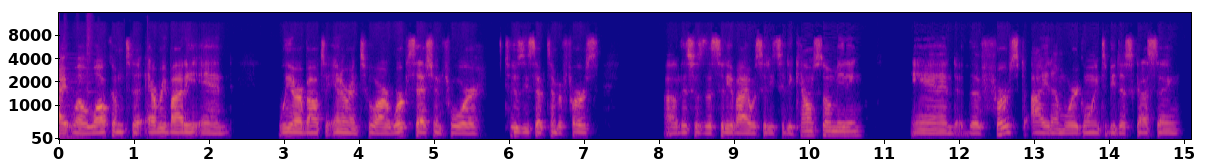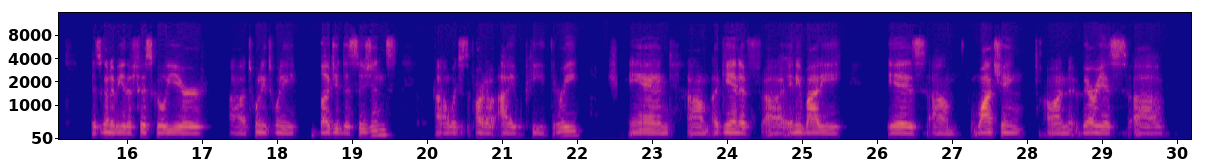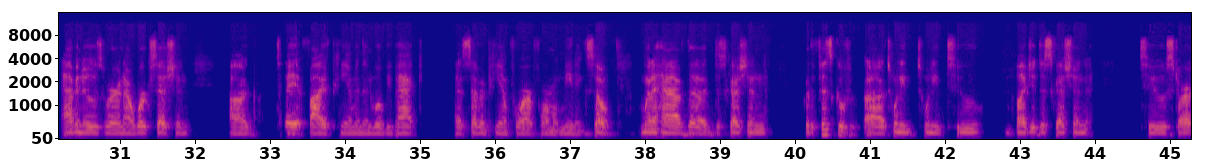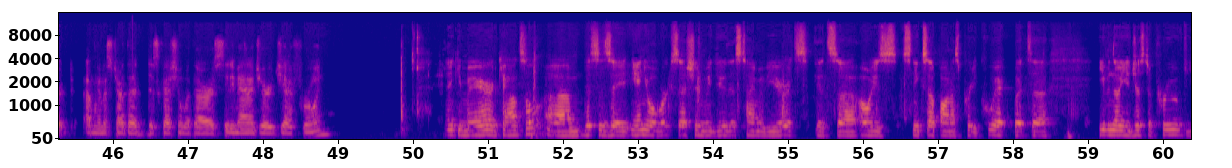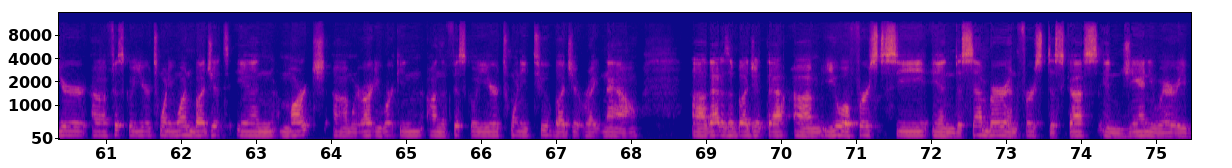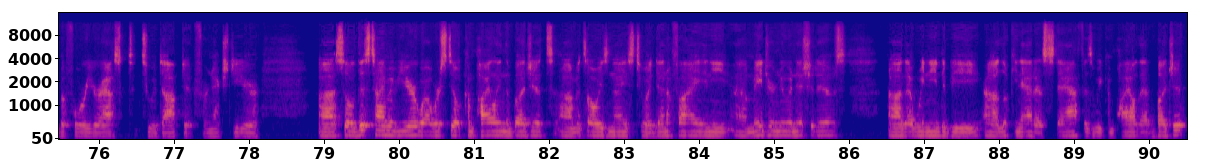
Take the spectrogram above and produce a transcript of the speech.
right. Well, welcome to everybody. And we are about to enter into our work session for Tuesday, September 1st. Uh, this is the City of Iowa City City Council meeting. And the first item we're going to be discussing is going to be the fiscal year uh, 2020 budget decisions, uh, which is a part of IP3. And um, again, if uh, anybody is um, watching on various uh, avenues. We're in our work session uh, today at 5 p.m. and then we'll be back at 7 p.m. for our formal meeting. So I'm going to have the discussion for the fiscal uh, 2022 budget discussion to start. I'm going to start that discussion with our city manager, Geoff Fruin. Thank you, Mayor and Council. Um, this is a annual work session we do this time of year. It's it's uh, always sneaks up on us pretty quick, but uh, even though you just approved your uh, fiscal year 21 budget in March, um, we're already working on the fiscal year 22 budget right now. Uh, that is a budget that um, you will first see in December and first discuss in January before you're asked to adopt it for next year. Uh, so this time of year, while we're still compiling the budget, um, it's always nice to identify any uh, major new initiatives uh, that we need to be uh, looking at as staff as we compile that budget.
